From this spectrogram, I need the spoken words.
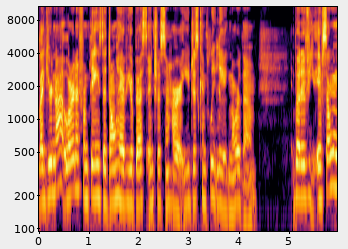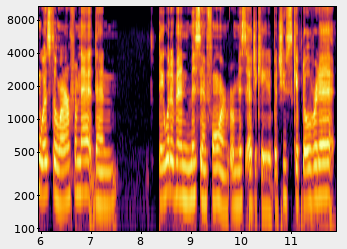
like you're not learning from things that don't have your best interest in heart. You just completely ignore them. But if you, if someone was to learn from that, then they would have been misinformed or miseducated. But you skipped over that.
